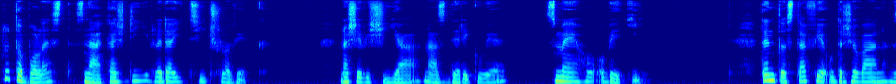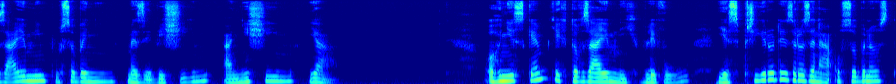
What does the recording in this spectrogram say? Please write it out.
Tuto bolest zná každý hledající člověk. Naše vyšší já nás diriguje, jsme jeho obětí. Tento stav je udržován vzájemným působením mezi vyšším a nižším já. Ohniskem těchto vzájemných vlivů je z přírody zrozená osobnost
